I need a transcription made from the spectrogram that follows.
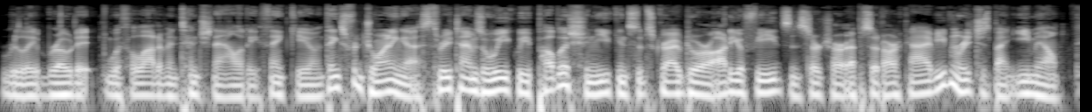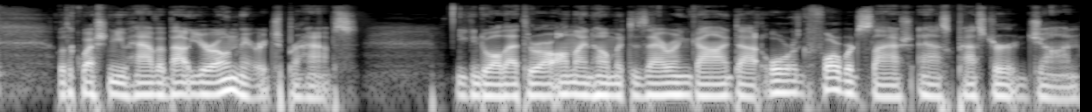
really wrote it with a lot of intentionality. Thank you. And thanks for joining us. Three times a week we publish, and you can subscribe to our audio feeds and search our episode archive, even reach us by email with a question you have about your own marriage, perhaps. You can do all that through our online home at desiringgod.org forward slash ask Pastor John.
